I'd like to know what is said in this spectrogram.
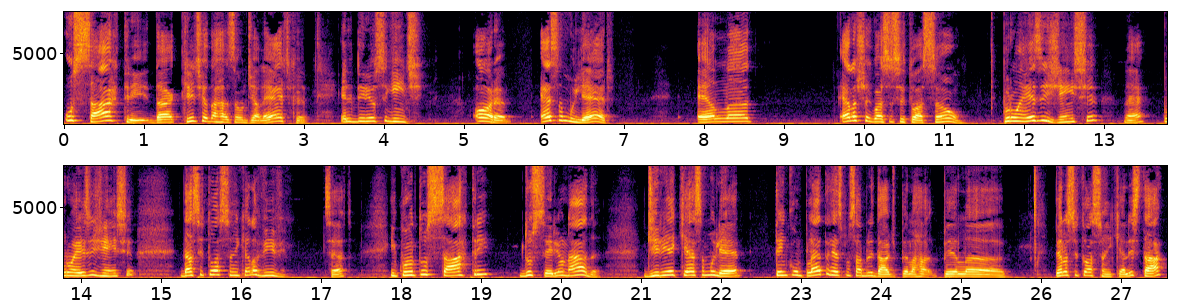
O Sartre, da crítica da razão dialética, ele diria o seguinte: ora, essa mulher, ela, ela chegou a essa situação por uma exigência, né? Por uma exigência da situação em que ela vive, certo? Enquanto o Sartre, do ser e o nada, diria que essa mulher tem completa responsabilidade pela, pela, pela situação em que ela está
